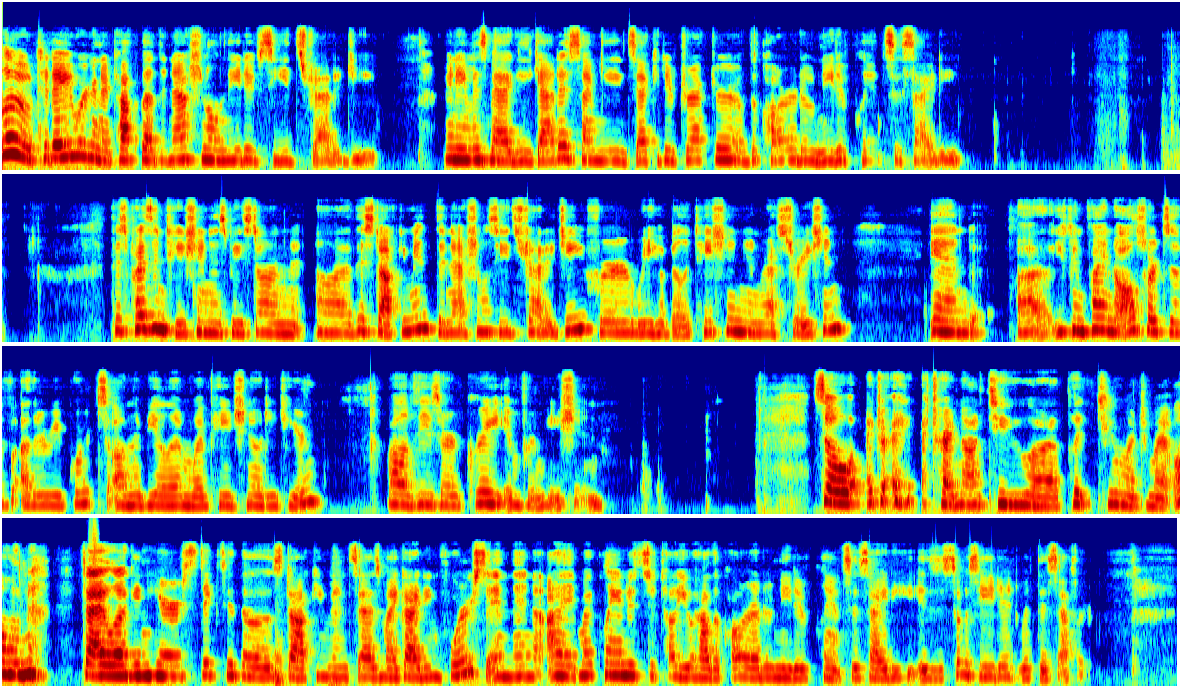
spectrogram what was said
Hello, today we're going to talk about the National Native Seed Strategy. My name is Maggie Gaddis. I'm the Executive Director of the Colorado Native Plant Society. This presentation is based on uh, this document, the National Seed Strategy for Rehabilitation and Restoration. And uh, you can find all sorts of other reports on the BLM webpage noted here. All of these are great information. So I try, I try not to uh, put too much of my own dialogue in here, stick to those documents as my guiding force, and then I my plan is to tell you how the Colorado Native Plant Society is associated with this effort.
